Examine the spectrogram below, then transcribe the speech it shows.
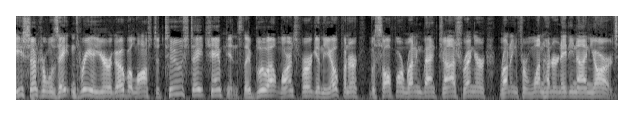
East Central was 8 and 3 a year ago, but lost to two state champions. They blew out Lawrenceburg in the opener with sophomore running back Josh Ringer running for 189 yards.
